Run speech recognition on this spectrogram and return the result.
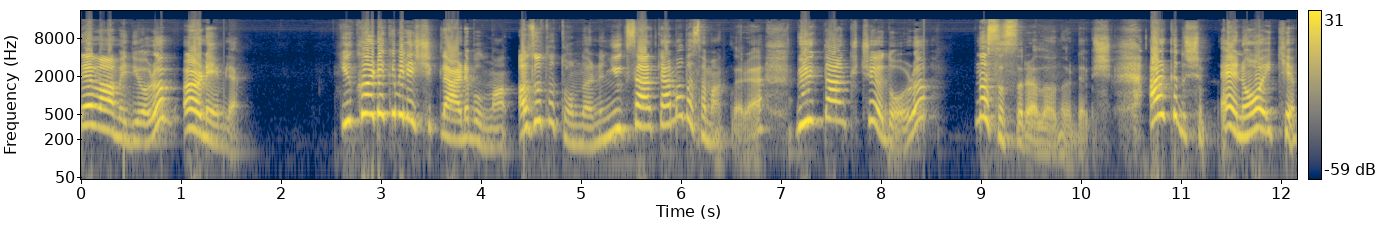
devam ediyorum örneğimle. Yukarıdaki bileşiklerde bulunan azot atomlarının yükseltgenme basamakları büyükten küçüğe doğru nasıl sıralanır demiş. Arkadaşım NO2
